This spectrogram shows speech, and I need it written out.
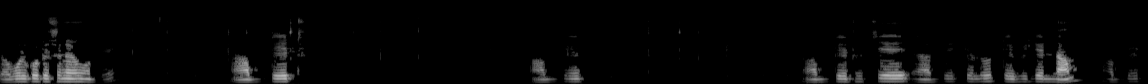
double কোটেশনের মধ্যে আপডেট আপডেট আপডেট হচ্ছে আপডেট হলো টেবিলের নাম update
